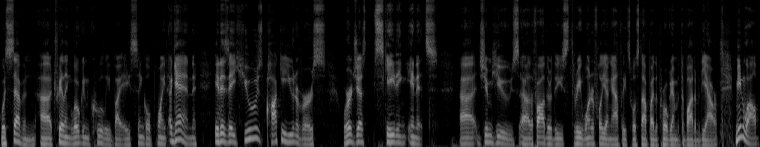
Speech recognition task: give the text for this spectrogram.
with seven, uh, trailing Logan Cooley by a single point. Again, it is a Hughes hockey universe. We're just skating in it. Uh, Jim Hughes, uh, the father of these three wonderful young athletes, will stop by the program at the bottom of the hour. Meanwhile,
